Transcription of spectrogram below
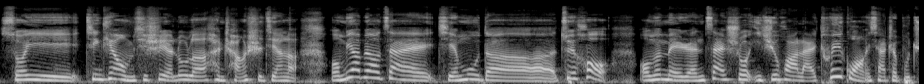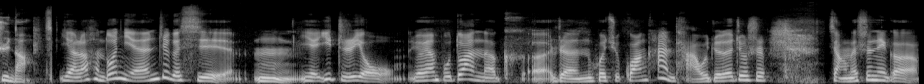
所以今天我们其实也录了很长时间了，我们要不要在节目的最后，我们每人再说一句话来推广一下这部剧呢？演了很多年这个戏，嗯，也一直有源源不断的可人会去观看它。我觉得就是讲的是那个。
